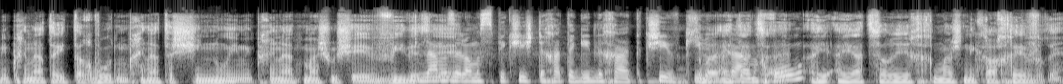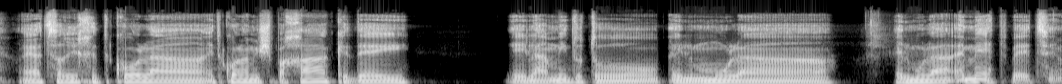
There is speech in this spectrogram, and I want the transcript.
מבחינת ההתערבות, מבחינת השינוי, מבחינת משהו שהביא לזה... למה זה לא מספיק שאשתך תגיד לך, תקשיב, כאילו אתה מכור? היה- היה צריך מה שנקרא חבר'ה, היה צריך את כל, ה, את כל המשפחה כדי אה, להעמיד אותו אל מול, ה, אל מול האמת בעצם.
